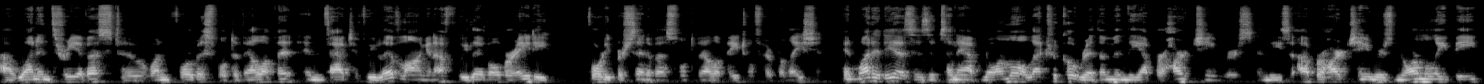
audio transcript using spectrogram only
Uh, one in three of us to one four of us will develop it. In fact, if we live long enough, we live over 80, 40% of us will develop atrial fibrillation. And what it is, is it's an abnormal electrical rhythm in the upper heart chambers. And these upper heart chambers normally beat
